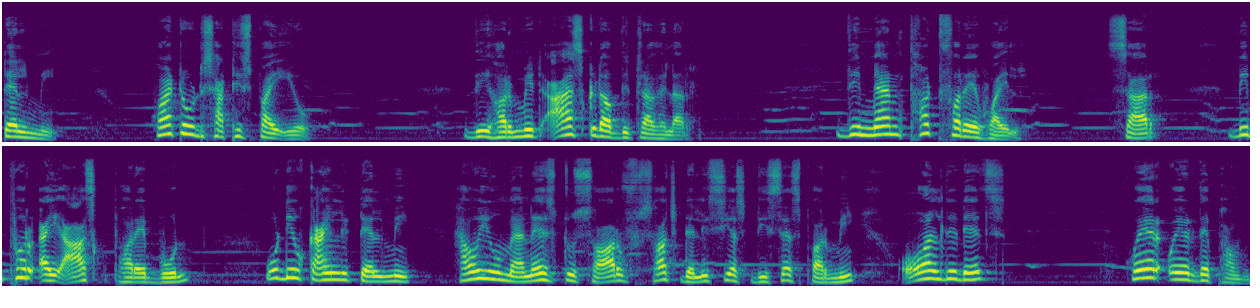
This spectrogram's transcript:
Tell me, what would satisfy you? The hermit asked of the traveler. The man thought for a while. Sir, before I ask for a boon, would you kindly tell me how you managed to serve such delicious dishes for me all the days? Where were they found?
